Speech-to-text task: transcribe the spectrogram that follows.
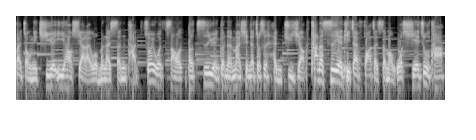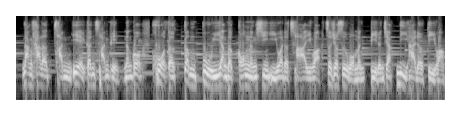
戴总，你七月一号下来，我们来深谈。”所以，我找的资源跟人脉现在就是很聚焦。他的事业体在发展什么？我协助他，让他的产业跟产品能够获得更不一样的功能性以外的差异化。这就是我们比人家厉害的地方。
